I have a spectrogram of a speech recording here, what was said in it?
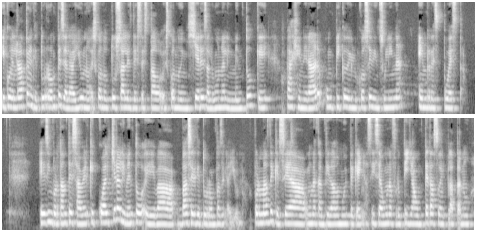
y con el rato en el que tú rompes el ayuno es cuando tú sales de ese estado, es cuando ingieres algún alimento que va a generar un pico de glucosa y de insulina en respuesta. Es importante saber que cualquier alimento eh, va, va, a hacer que tú rompas el ayuno, por más de que sea una cantidad muy pequeña, si sea una frutilla, un pedazo de plátano,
